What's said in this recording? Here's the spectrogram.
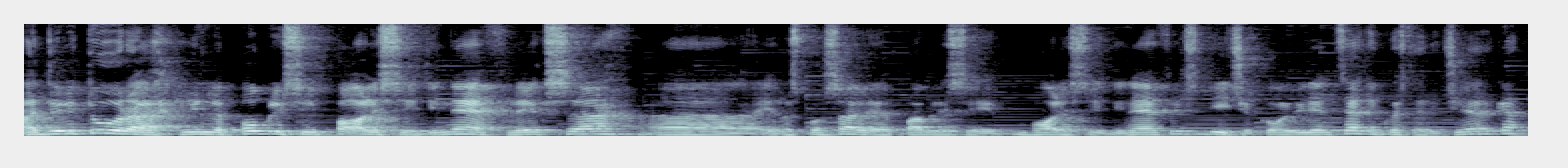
Addirittura il Publicity Policy di Netflix, eh, il responsabile del Publicity Policy di Netflix, dice come evidenziato in questa ricerca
